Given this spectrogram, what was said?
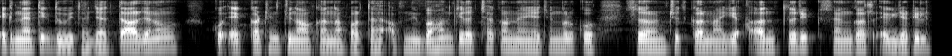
एक नैतिक दुविधा है टार्जनों को एक कठिन चुनाव करना पड़ता है। अपनी बहन की रक्षा करना या जंगल को संरक्षित करना यह आंतरिक संघर्ष एक जटिल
